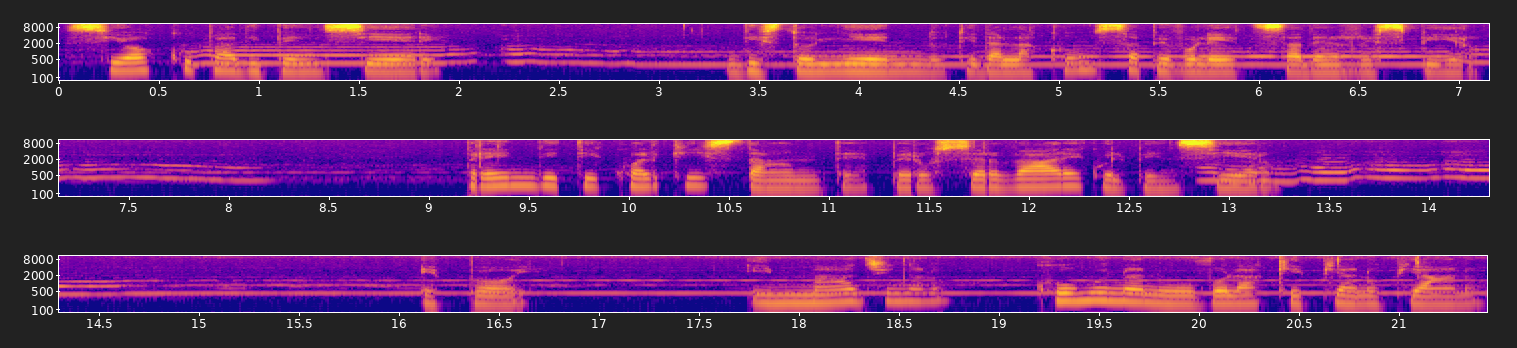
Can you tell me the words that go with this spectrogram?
si occupa di pensieri, distogliendoti dalla consapevolezza del respiro, prenditi qualche istante per osservare quel pensiero e poi immaginalo come una nuvola che piano piano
